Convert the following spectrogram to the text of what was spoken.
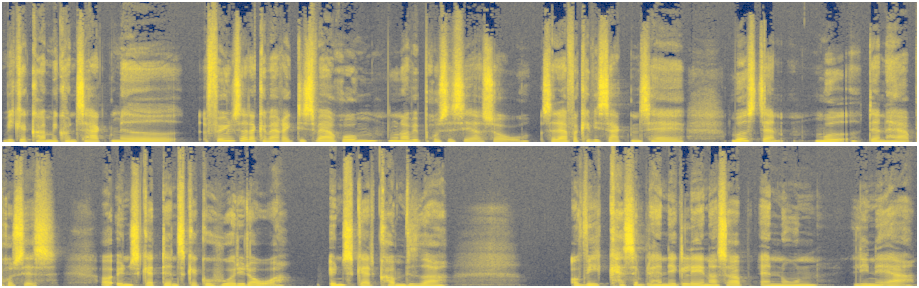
Vi kan komme i kontakt med følelser, der kan være rigtig svære at rumme, nu når vi processerer sorg. Så derfor kan vi sagtens have modstand mod den her proces, og ønske, at den skal gå hurtigt over. Ønske at komme videre. Og vi kan simpelthen ikke læne os op af nogen lineær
